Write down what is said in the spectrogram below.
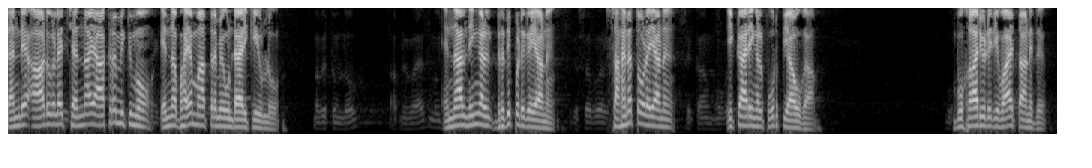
തന്റെ ആടുകളെ ചെന്നായി ആക്രമിക്കുമോ എന്ന ഭയം മാത്രമേ ഉണ്ടായിരിക്കുകയുള്ളൂ. എന്നാൽ നിങ്ങൾ ധൃതിപ്പെടുകയാണ് സഹനത്തോടെയാണ് ഇക്കാര്യങ്ങൾ പൂർത്തിയാവുക. ബുഹാരിയുടെ റിവായത്താണിത്.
